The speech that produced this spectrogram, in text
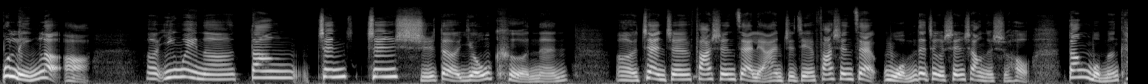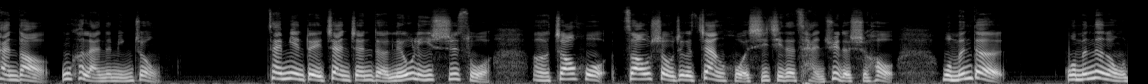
不灵了啊，呃，因为呢，当真真实的有可能呃战争发生在两岸之间，发生在我们的这个身上的时候，当我们看到乌克兰的民众在面对战争的流离失所，呃，遭祸遭受这个战火袭击的惨剧的时候，我们的我们那种。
